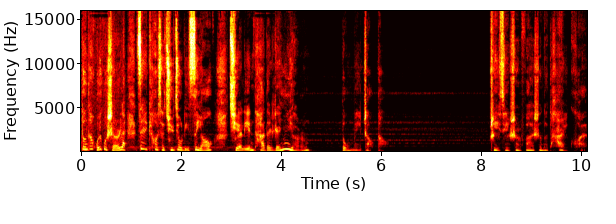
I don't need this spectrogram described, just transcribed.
等他回过神来，再跳下去救李思瑶，却连他的人影都没找到。这件事发生的太快了，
